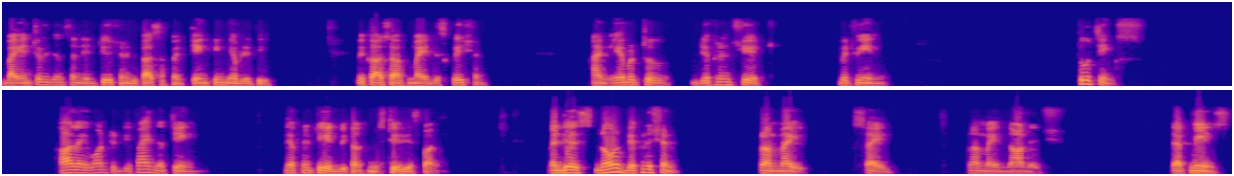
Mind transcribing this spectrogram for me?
by intelligence and intuition because of my thinking ability, because of my discretion. I'm able to differentiate between two things. All I want to define the thing, definitely it becomes mysterious for me. When there is no definition from my side, from my knowledge, that means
